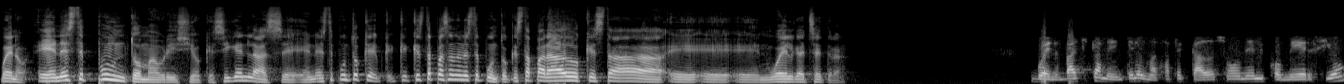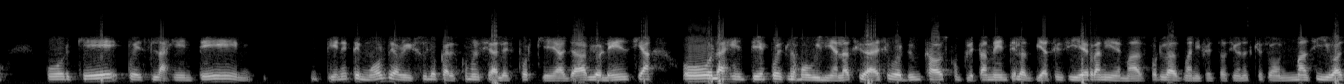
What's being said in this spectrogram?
Bueno, en este punto, Mauricio, que siguen las, eh, en este punto, ¿qué, ¿qué, está pasando en este punto? ¿Qué está parado? ¿Qué está eh, eh, en huelga, etcétera? Bueno, básicamente los más afectados son el comercio, porque pues la gente tiene temor de abrir sus locales comerciales porque haya violencia o la gente pues la movilidad en las ciudades se vuelve un caos completamente, las vías se cierran y demás por las manifestaciones que son masivas,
